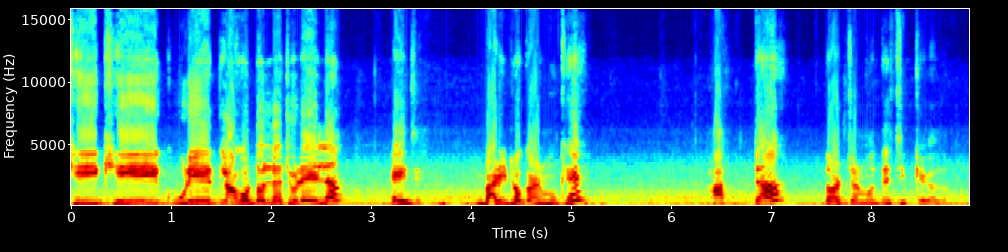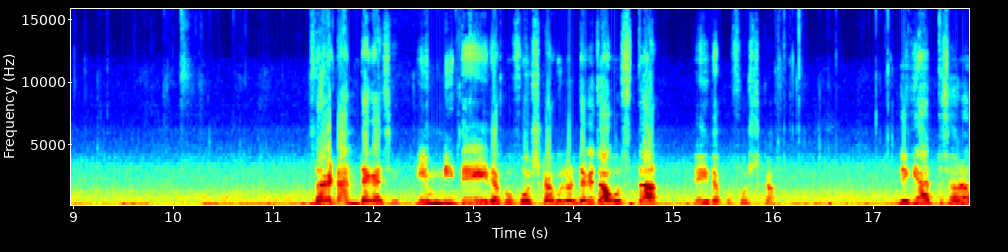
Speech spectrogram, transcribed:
দেখে খেয়ে ঘুরে নাগরদোল্লা চড়ে এলাম। এই যে, বাড়ি ঢোকার মুখে হাতটা দরজার মধ্যে চিপকে গেল। ধরে টানতে গেছে। এমনিতে এই দেখো ফোসকাগুলোর দেখেছ অবস্থা? এই দেখো ফোসকা। দেখি হাতটা সরো।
